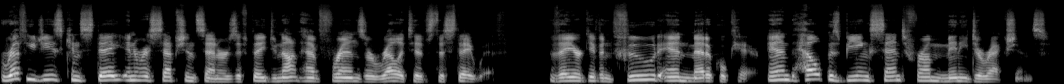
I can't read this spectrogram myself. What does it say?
refugees can stay in reception centers if they do not have friends or relatives to stay with. They are given food and medical care, and help is being sent from many directions.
